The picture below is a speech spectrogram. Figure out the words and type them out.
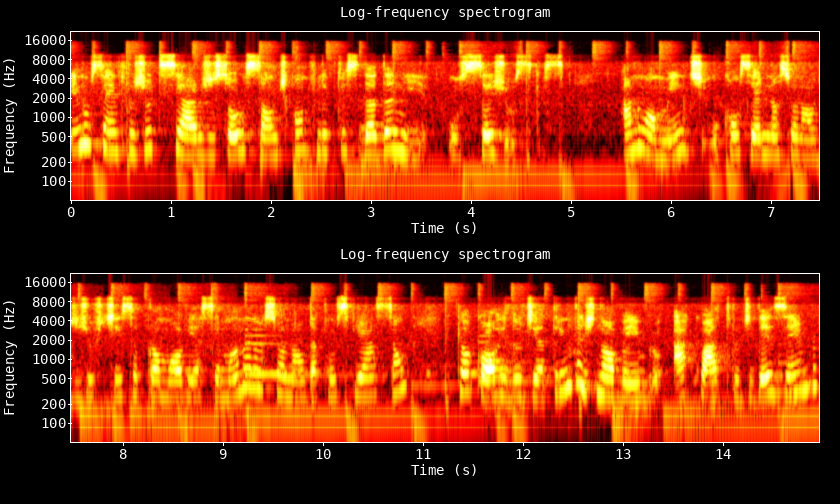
e no Centro Judiciário de Solução de Conflito e Cidadania, os SEJUSCs. Anualmente, o Conselho Nacional de Justiça promove a Semana Nacional da Conciliação, que ocorre do dia 30 de novembro a 4 de dezembro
